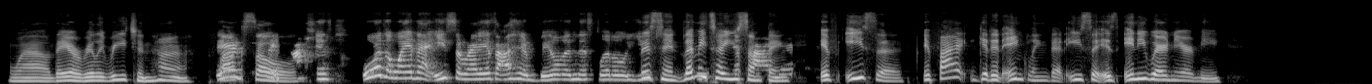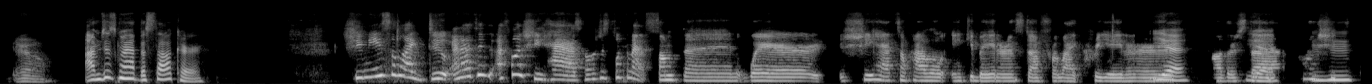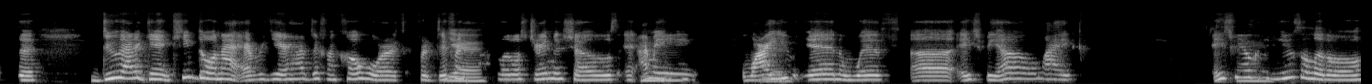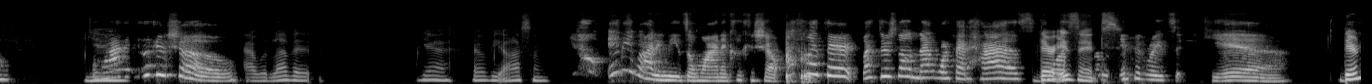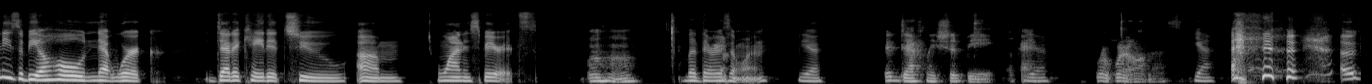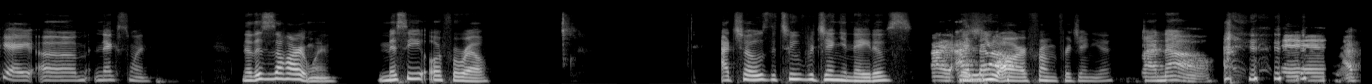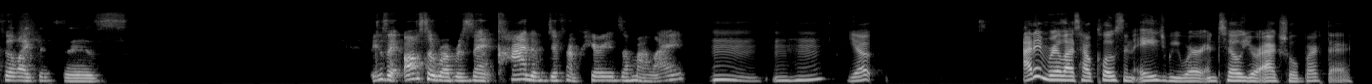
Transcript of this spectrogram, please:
wow, they are really reaching, huh? Fox Soul, or the way that Issa Rae is out here building this little. Listen, let me tell you something. If Issa, if I get an inkling that Issa is anywhere near me, yeah I'm just gonna have to stalk her. She needs to like do, and I think I feel like she has. I was just looking at something where she had some kind of little incubator and stuff for like creators, yeah, other stuff. Yeah. Like mm-hmm. to do that again. Keep doing that every year. Have different cohorts for different yeah. little streaming shows. And mm-hmm. I mean, why yeah. you in with uh HBO? Like HBO could use a little yeah. wine cooking show. I would love it. Yeah, that would be awesome. You know, anybody needs a wine and cooking show. I feel like there, like, there's no network that has. There isn't. Integrates it. Yeah. There needs to be a whole network dedicated to um wine and spirits. Mm-hmm. But there yeah. not one. Yeah. It definitely should be. Okay. Yeah. We're, we're on this. Yeah. okay. Um, next one. Now this is a hard one. Missy or Pharrell? I chose the two Virginia natives. I, I know. you are from Virginia. I know. and I feel like this is because they also represent kind of different periods of my life. Mm, hmm Yep. I didn't realize how close in age we were until your actual birthday.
